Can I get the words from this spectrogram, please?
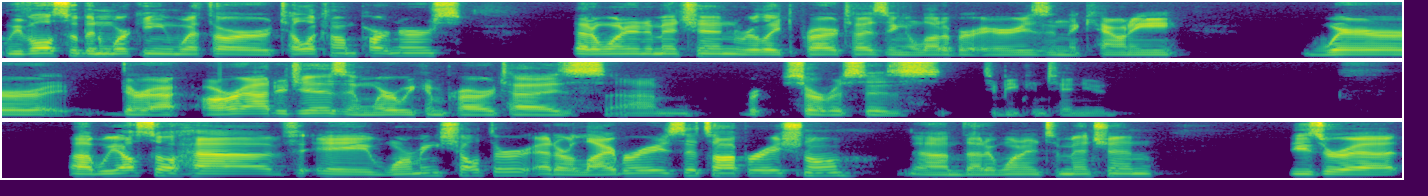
We've also been working with our telecom partners that I wanted to mention, really prioritizing a lot of our areas in the county where there are outages and where we can prioritize um, services to be continued. Uh, we also have a warming shelter at our libraries that's operational um, that I wanted to mention. These are at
